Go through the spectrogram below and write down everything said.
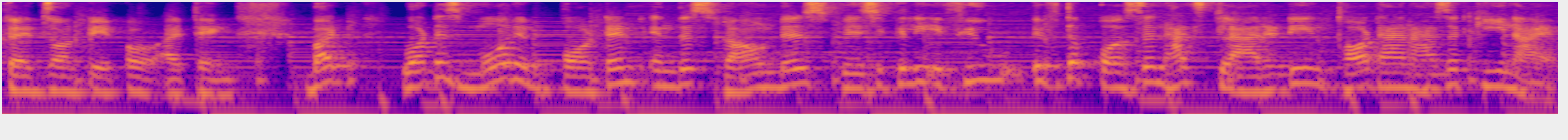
creds on paper i think. But what is more important in this round is basically if you if the person has clarity in thought and has a keen eye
